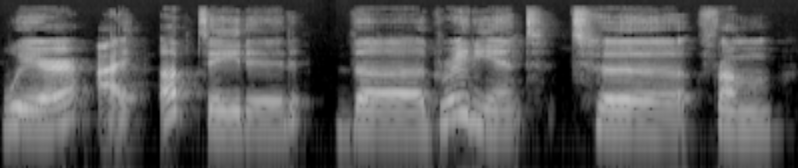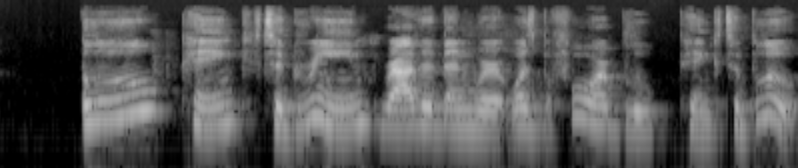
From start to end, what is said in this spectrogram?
where I updated the gradient to from blue, pink to green rather than where it was before, blue, pink to blue.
